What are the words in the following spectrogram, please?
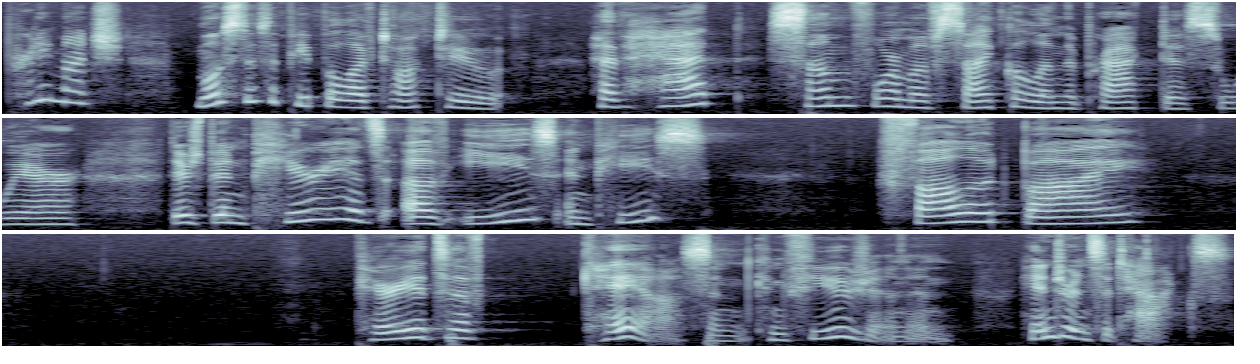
Pretty much most of the people I've talked to have had some form of cycle in the practice where there's been periods of ease and peace, followed by periods of chaos and confusion and hindrance attacks.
